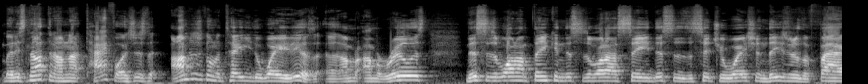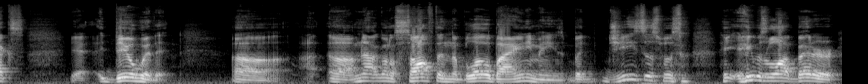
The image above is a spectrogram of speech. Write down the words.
but it's not that I'm not tactful. It's just I'm just going to tell you the way it is. Uh, I'm, I'm a realist. This is what I'm thinking. This is what I see. This is the situation. These are the facts. Yeah, deal with it. Uh, uh, I'm not going to soften the blow by any means, but Jesus was he, he was a lot better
